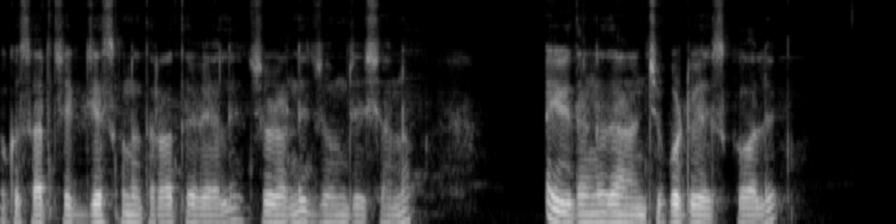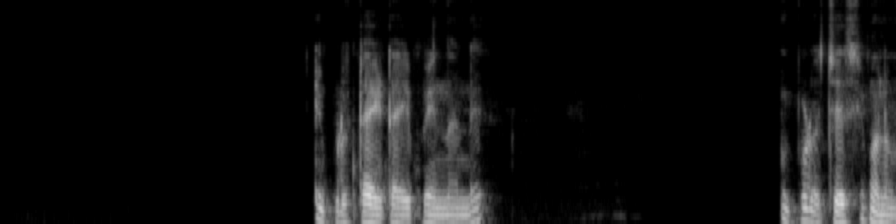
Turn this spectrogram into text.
ఒకసారి చెక్ చేసుకున్న తర్వాత వేయాలి. చూడండి జూమ్ చేశాను. ఈ విధంగా దాని అంచుపొట్టు వేసుకోవాలి. ఇప్పుడు టైట్ అయిపోయిందండి. ఇప్పుడు వచ్చేసి మనం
